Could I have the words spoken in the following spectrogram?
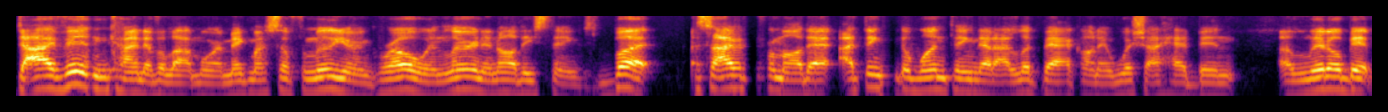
dive in kind of a lot more and make myself familiar and grow and learn and all these things. But aside from all that, I think the one thing that I look back on and wish I had been a little bit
